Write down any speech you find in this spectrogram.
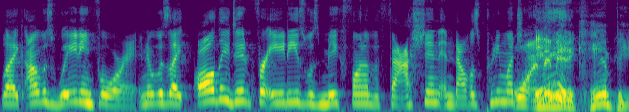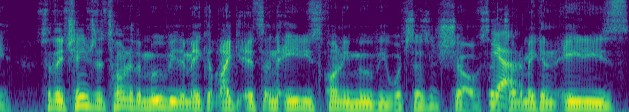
Like I was waiting for it, and it was like all they did for '80s was make fun of the fashion, and that was pretty much Well, and it. they made it campy. So they changed the tone of the movie to make it like it's an 80s funny movie, which doesn't show. So they Yeah. tried to make it an 80s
